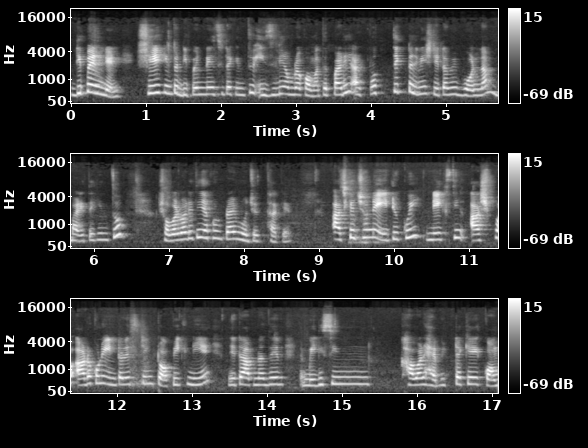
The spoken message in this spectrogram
ডিপেন্ডেন্ট সেই কিন্তু ডিপেন্ডেন্সিটা কিন্তু ইজিলি আমরা কমাতে পারি। আর প্রত্যেকটা জিনিস যেটা আমি বললাম, বাড়িতে কিন্তু সবার বাড়িতেই এখন প্রায় মজুদ থাকে। আজকের জন্য এইটুকুই। নেক্সট দিন আসব আরও কোনো ইন্টারেস্টিং টপিক নিয়ে, যেটা আপনাদের মেডিসিন খাওয়ার হ্যাবিটটাকে কম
